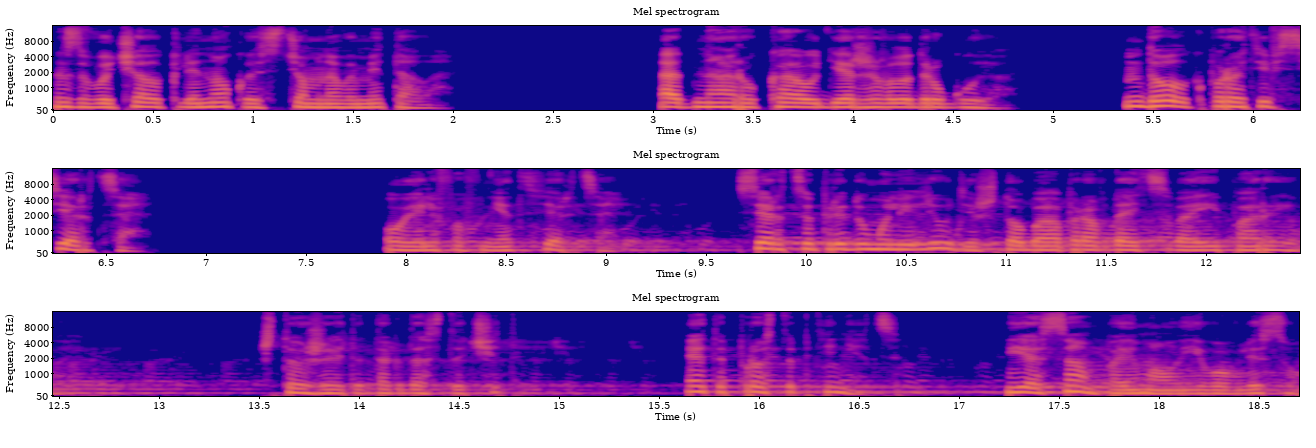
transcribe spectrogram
Звучал клинок из темного металла. Одна рука удерживала другую. Долг против сердца. У эльфов нет сердца. Сердце придумали люди, чтобы оправдать свои порывы. Что же это тогда стучит? Это просто птенец. Я сам поймал его в лесу.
